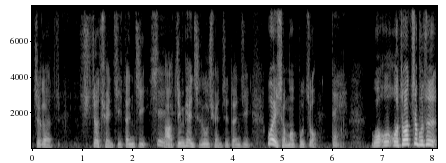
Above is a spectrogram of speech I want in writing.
这个就犬籍登记，是，啊，晶片植入犬籍登记，为什么不做？对我我我说这不是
